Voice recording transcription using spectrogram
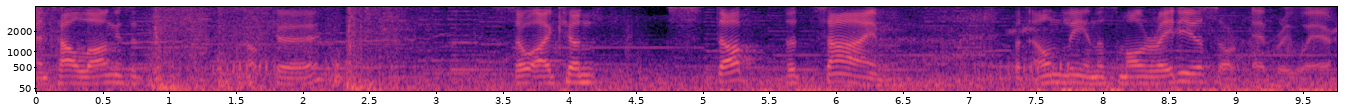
And how long is it? Okay. So I can stop the time, but only in a small radius or everywhere.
